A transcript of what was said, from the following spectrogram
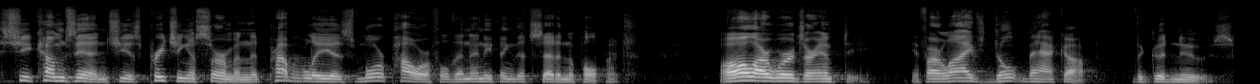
she comes in, she is preaching a sermon that probably is more powerful than anything that's said in the pulpit. All our words are empty if our lives don't back up the good news.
